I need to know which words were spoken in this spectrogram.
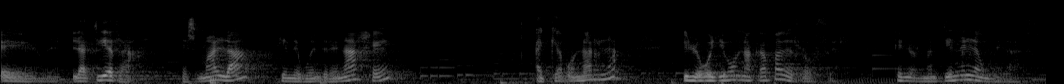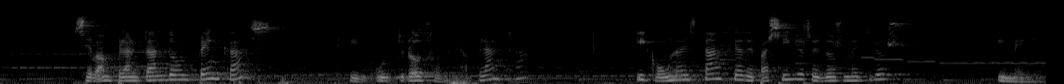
Eh, la tierra es mala, tiene buen drenaje, hay que abonarla y luego lleva una capa de rofer que nos mantiene la humedad. Se van plantando en pencas, es decir, un trozo de la planta, y con una distancia de pasillos de dos metros y medio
